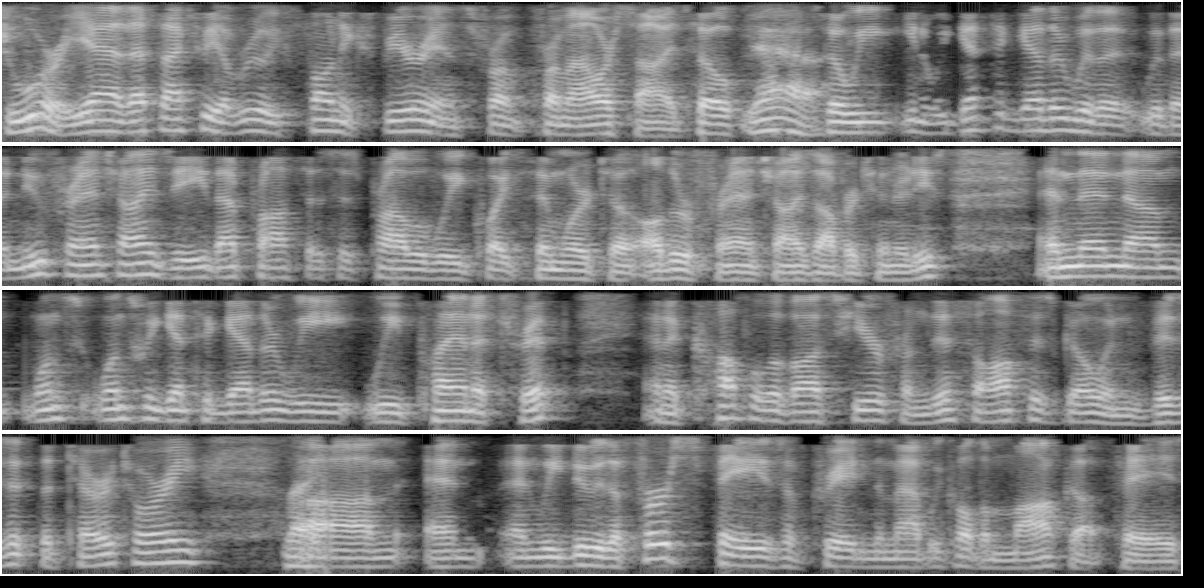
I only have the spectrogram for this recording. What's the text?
Sure. Yeah, that's actually a really fun experience from from our side. So yeah. So we you know we get together with a with a new franchisee. That process is probably quite similar to other franchise opportunities. And then um, once once we get together, we we plan a trip and a couple of us here from this office go and visit the territory. Right. Um, and, and we do the first phase of creating the map we call the mock-up phase.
